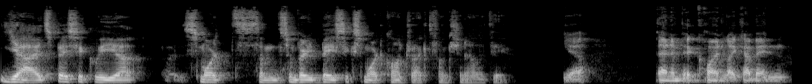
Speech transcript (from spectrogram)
Yeah, it's basically uh, smart, some, some very basic smart contract functionality. Yeah and in Bitcoin, like I mean,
